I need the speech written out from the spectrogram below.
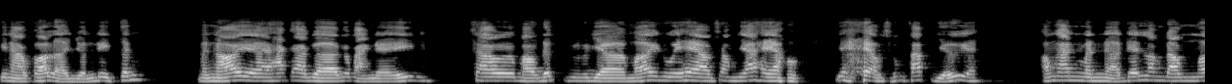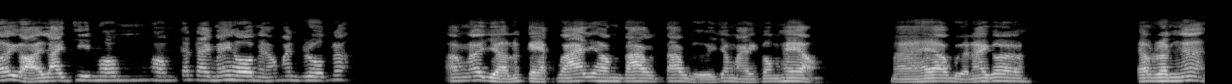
khi nào có lợi nhuận đi tính. Mình nói à, hag các bạn để ý. Sao bào đức giờ mới nuôi heo xong giá heo? Yeah, heo xuống thấp dữ vậy. Ông anh mình ở trên lâm đồng mới gọi livestream hôm hôm cách đây mấy hôm này ông anh ruột đó. Ông nói giờ nó kẹt quá chứ không tao tao gửi cho mày con heo. Mà heo bữa nay có heo rừng á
